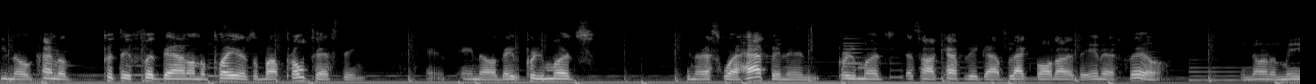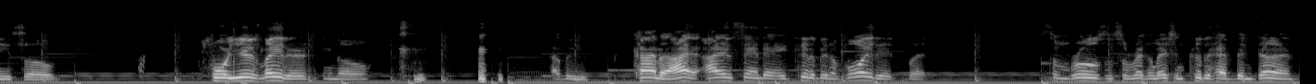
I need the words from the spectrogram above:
you know, kind of put their foot down on the players about protesting, and you know, they pretty much, you know, that's what happened, and pretty much that's how Kaepernick got blackballed out of the NFL. You know what I mean? So four years later, you know, I mean, kind of. I I ain't saying that it could have been avoided, but some rules and some regulation could have been done,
